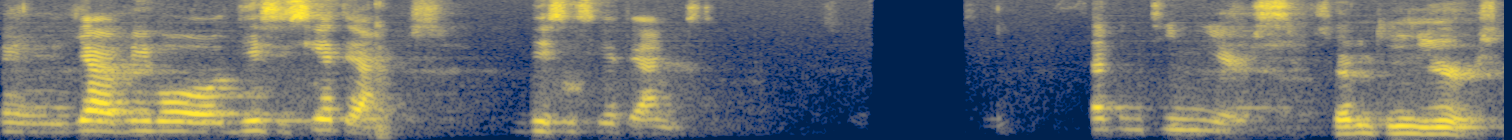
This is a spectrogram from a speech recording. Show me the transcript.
Eh, ya vivo 17 años. 17 años. 17 years. 17 years.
